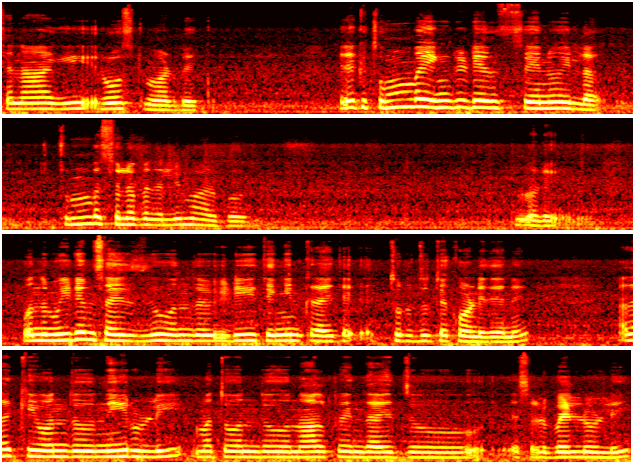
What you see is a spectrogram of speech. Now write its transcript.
ಚೆನ್ನಾಗಿ ರೋಸ್ಟ್ ಮಾಡಬೇಕು. ಇದಕ್ಕೆ ತುಂಬ ಇಂಗ್ರೀಡಿಯೆಂಟ್ಸ್ ಏನೂ ಇಲ್ಲ. ತುಂಬ ಸುಲಭದಲ್ಲಿ ಮಾಡ್ಬೋದು. ನೋಡಿ, ಒಂದು ಮೀಡಿಯಮ್ ಸೈಜು ಒಂದು ಇಡೀ ತೆಂಗಿನಕಾಯಿ ತುರಿದು ತಗೊಂಡಿದ್ದೇನೆ ಅದಕ್ಕೆ ಒಂದು ನೀರುಳ್ಳಿ ಮತ್ತು ಒಂದು ನಾಲ್ಕರಿಂದ ಐದು ಹೆಸರು ಬೆಳ್ಳುಳ್ಳಿ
